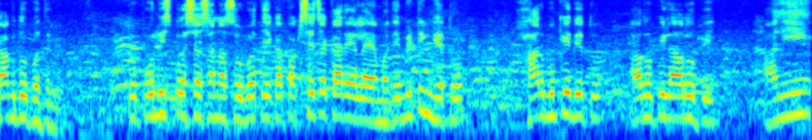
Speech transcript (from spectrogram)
कागदोपत्री. तो पोलीस प्रशासनासोबत एका पक्षाच्या कार्यालयामध्ये मिटिंग घेतो हार बुके देतो आरोपीला आरोपी आणि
